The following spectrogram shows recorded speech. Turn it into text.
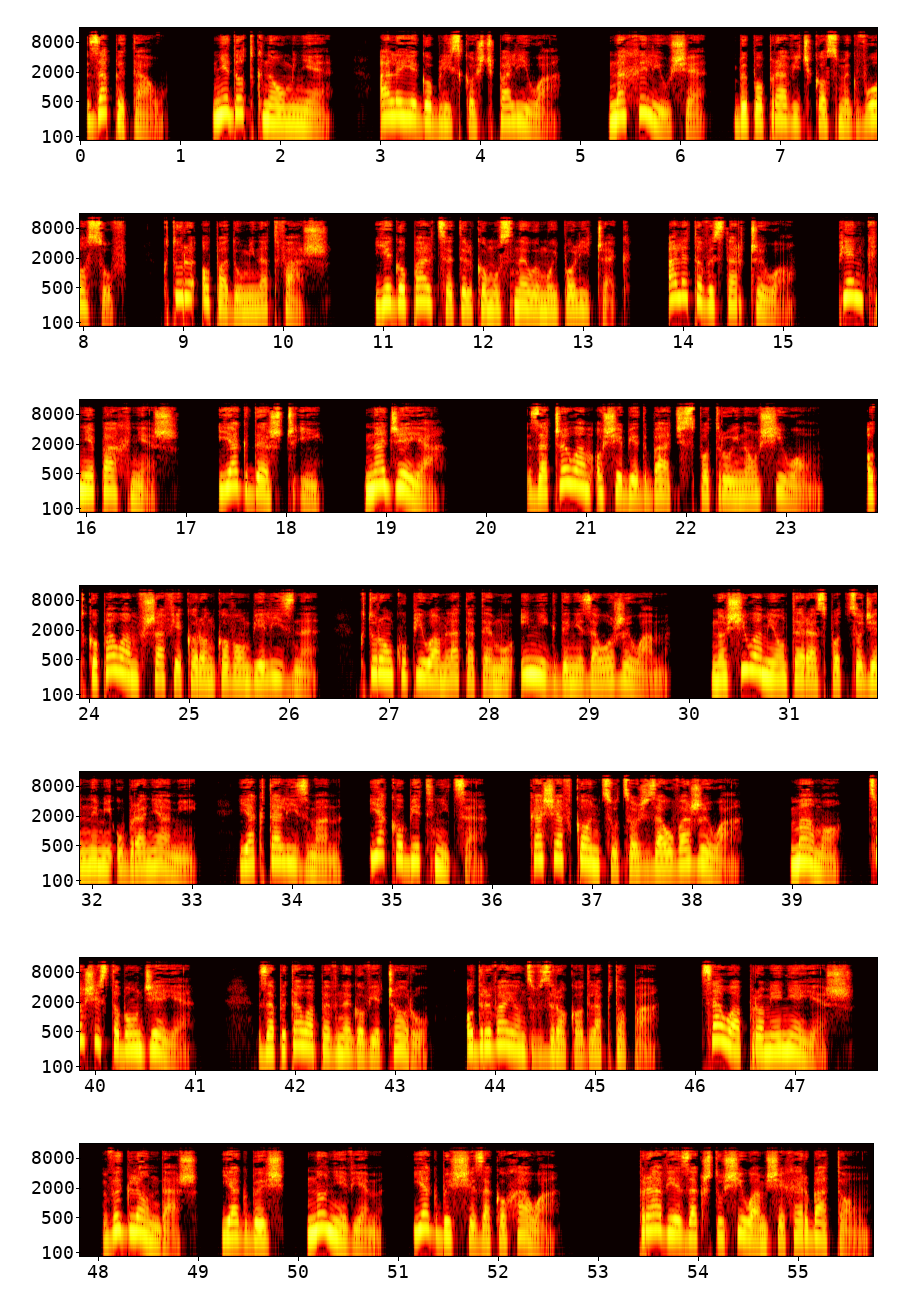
Zapytał. Nie dotknął mnie, ale jego bliskość paliła. Nachylił się, by poprawić kosmyk włosów, który opadł mi na twarz. Jego palce tylko musnęły mój policzek, ale to wystarczyło. Pięknie pachniesz, jak deszcz i nadzieja. Zaczęłam o siebie dbać z potrójną siłą. Odkopałam w szafie koronkową bieliznę, którą kupiłam lata temu i nigdy nie założyłam. Nosiłam ją teraz pod codziennymi ubraniami, jak talizman, jak obietnicę. Kasia w końcu coś zauważyła. Mamo, co się z tobą dzieje? Zapytała pewnego wieczoru, odrywając wzrok od laptopa. Cała promieniejesz. Wyglądasz, jakbyś, no nie wiem, jakbyś się zakochała. Prawie zakrztusiłam się herbatą.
